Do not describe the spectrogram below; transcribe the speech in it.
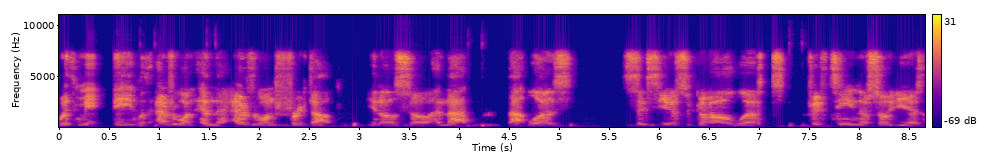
with me, with everyone in there. Everyone freaked out, you know. So, and that that was six years ago was 15 or so years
